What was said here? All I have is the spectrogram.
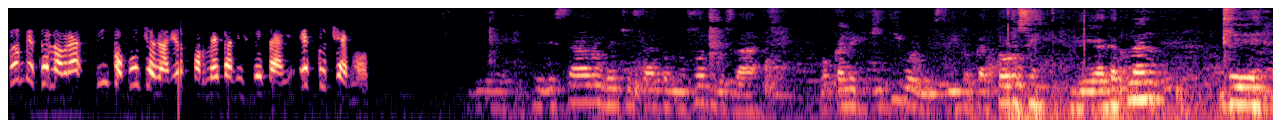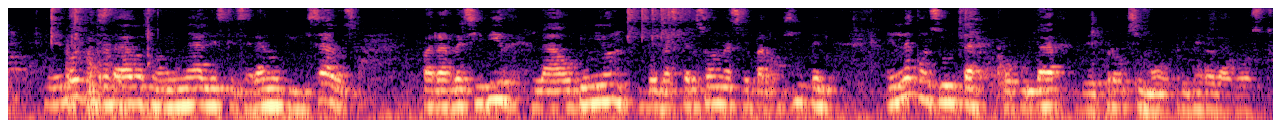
donde solo habrá cinco funcionarios por mesa distrital. Escuchemos. El Estado, de hecho, está con nosotros la vocal ejecutivo del Distrito 14 de Acatlán, de, de los listados nominales que serán utilizados para recibir la opinión de las personas que participen en la consulta popular del próximo primero de agosto.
